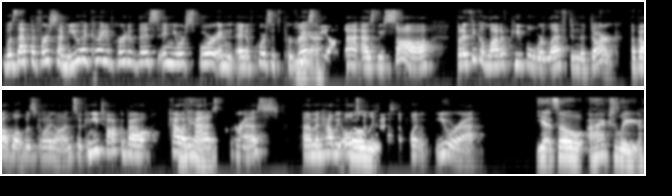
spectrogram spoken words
was that the first time you had kind of heard of this in your sport? And and of course, it's progressed yeah. beyond that as we saw. But I think a lot of people were left in the dark about what was going on. So can you talk about how it yeah. has progressed um, and how we ultimately so, got to the point you were at? Yeah, so I actually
